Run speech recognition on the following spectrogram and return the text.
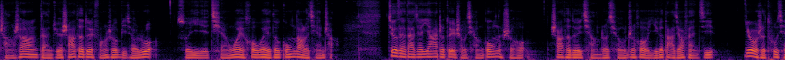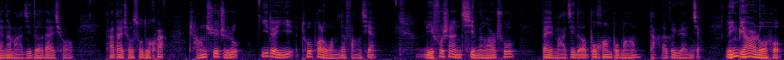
场上感觉沙特队防守比较弱，所以前卫、后卫都攻到了前场。就在大家压着对手强攻的时候，沙特队抢着球之后一个大脚反击，又是突前的马基德带球。他带球速度快，长驱直入，一对一突破了我们的防线。李富胜弃门而出，被马基德不慌不忙打了个远角，零比二落后。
